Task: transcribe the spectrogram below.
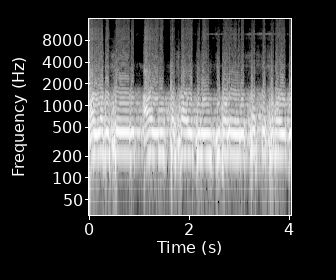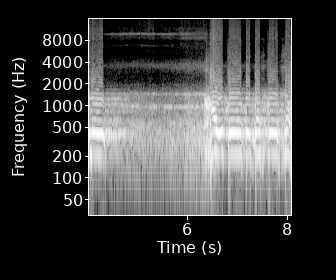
বাংলাদেশের আইন পেশায় যিনি জীবনের শ্রেষ্ঠ সময়গুলো হাইকোর্ট, জজকোর্ট সহ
